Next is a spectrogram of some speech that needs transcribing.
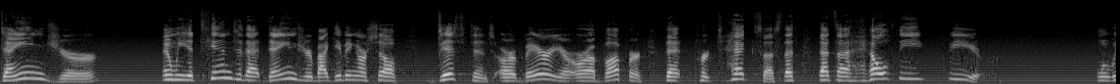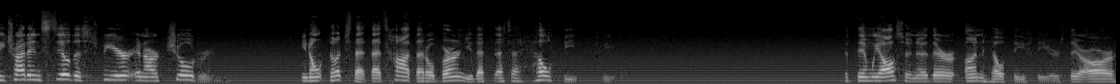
danger and we attend to that danger by giving ourselves distance or a barrier or a buffer that protects us. That's, that's a healthy fear. When we try to instill this fear in our children, you don't touch that. That's hot. That'll burn you. That's, that's a healthy fear. But then we also know there are unhealthy fears. There are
